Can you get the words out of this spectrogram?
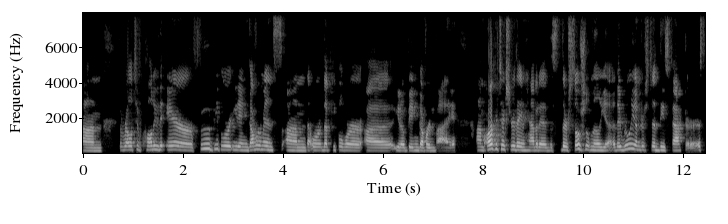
um, the relative quality of the air, food people were eating, governments um, that were that people were uh, you know being governed by, um, architecture they inhabited, their social milieu. They really understood these factors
